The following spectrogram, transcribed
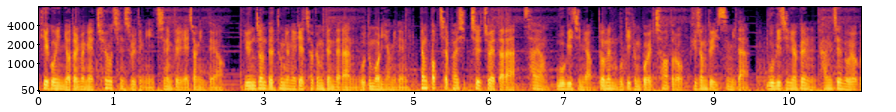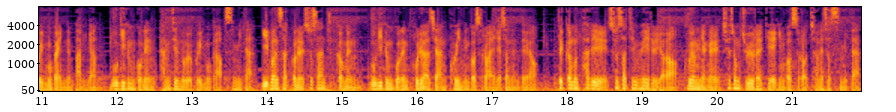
피고인 8명의 최후 진술 등이 진행될 예정인데요. 윤 전 대통령에게 적용된 내란 우두머리 혐의는 형법 제87조에 따라 사형, 무기징역 또는 무기금고에 처하도록 규정돼 있습니다. 무기징역은 강제 노역 의무가 있는 반면 무기금고는 강제 노역 의무가 없습니다. 이번 사건을 수사한 특검은 무기금고는 고려하지 않고 있는 것으로 알려졌는데요. 특검은 8일 수사팀 회의를 열어 구형량을 최종 조율할 계획인 것으로 전해졌습니다.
